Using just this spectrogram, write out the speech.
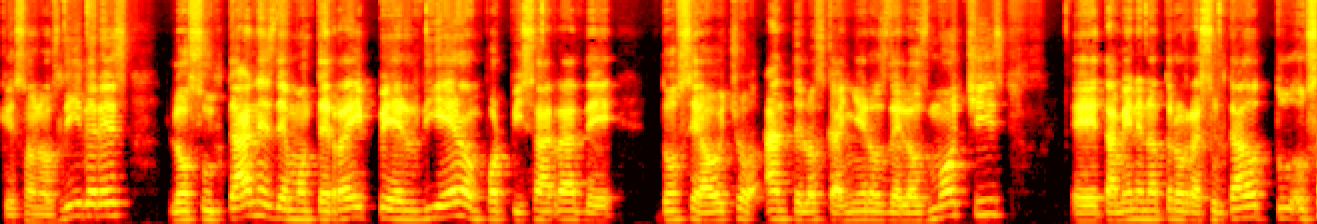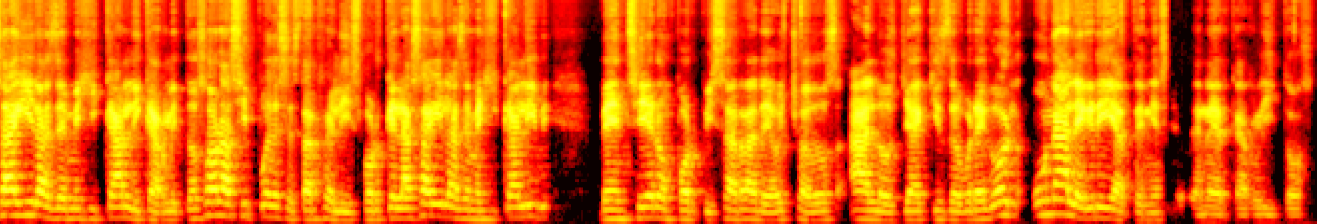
que son los líderes. Los Sultanes de Monterrey perdieron por pizarra de 12 a 8 ante los Cañeros de los Mochis. Eh, también en otro resultado, tus Águilas de Mexicali, Carlitos, ahora sí puedes estar feliz porque las Águilas de Mexicali vencieron por pizarra de 8 a 2 a los Yaquis de Obregón. Una alegría tenías que tener, Carlitos.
